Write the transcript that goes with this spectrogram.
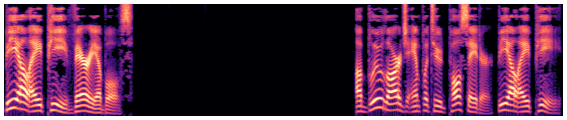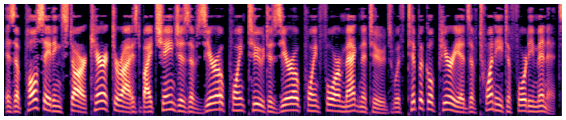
BLAP variables A blue large amplitude pulsator BLAP is a pulsating star characterized by changes of 0.2 to 0.4 magnitudes with typical periods of 20 to 40 minutes.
